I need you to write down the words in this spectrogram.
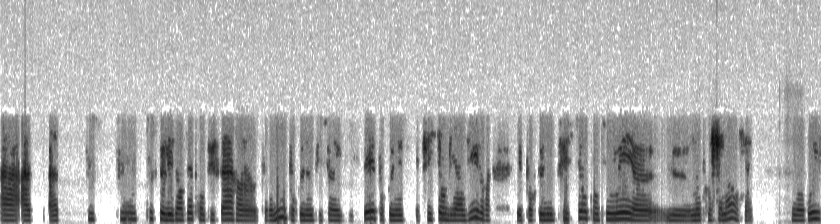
à, à, tout, tout, tout ce que les ancêtres ont pu faire euh, pour nous, pour que nous puissions exister, pour que nous puissions bien vivre et pour que nous puissions continuer euh, le, notre chemin, en fait. Donc oui,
